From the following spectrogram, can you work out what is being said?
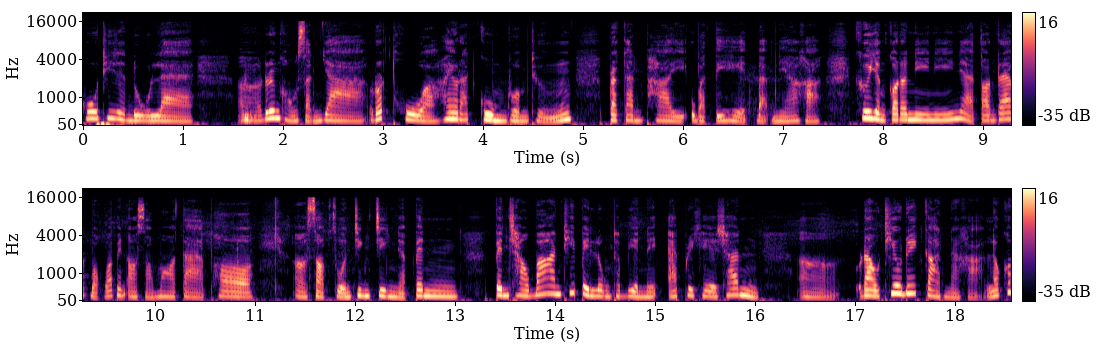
ผู้ที่จะดูแลเอ่อเรื่องของสัญญารถทัวร์ให้รัดกุมรวมถึงประกันภัยอุบัติเหตุแบบเนี้ยคะคืออย่างกรณีนี้เนี่ยตอนแรกบอกว่าเป็นอสมแต่พอเออสอบสวนจริงๆเนี่ยเป็นเป็นชาวบ้านที่ไปลงทะเบียนในแอปพลิเคชันเอ่อเราเที่ยวด้วยกันนะคะแล้วก็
